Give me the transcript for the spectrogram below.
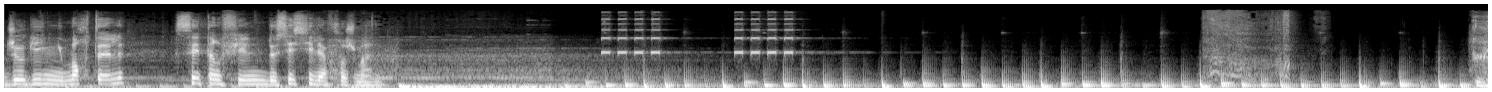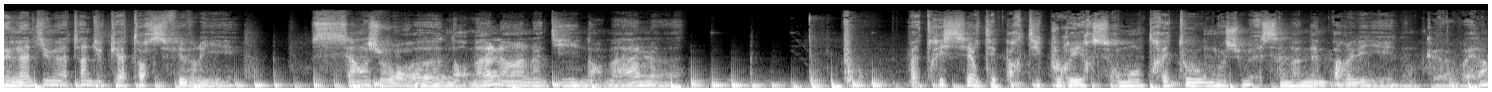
Jogging mortel, c'est un film de Cécilia Frogeman. Lundi matin du 14 février. C'est un jour euh, normal, un hein, lundi normal. Patricia était partie courir sûrement très tôt. Moi, je, ça m'a même pas réveillé. Donc euh, voilà.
